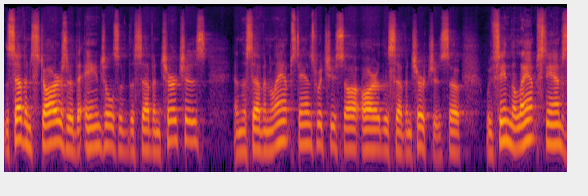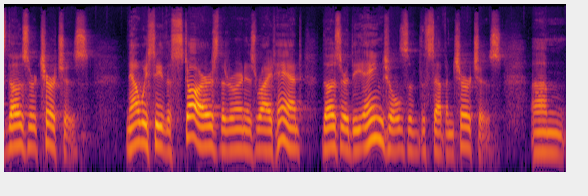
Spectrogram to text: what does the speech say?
The seven stars are the angels of the seven churches, and the seven lampstands, which you saw, are the seven churches. So we've seen the lampstands, those are churches. Now we see the stars that are in his right hand, those are the angels of the seven churches. Um,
